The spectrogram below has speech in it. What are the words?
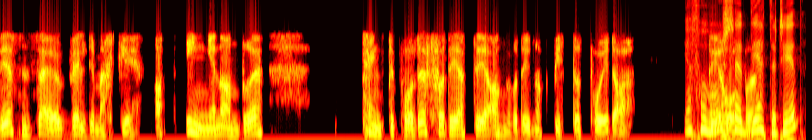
det syns jeg er jo veldig merkelig. At ingen andre tenkte på det, for det angrer de nok bittert på i dag. Ja, For hva skjedde i ettertid?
